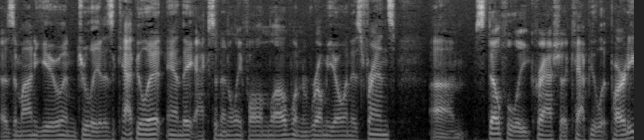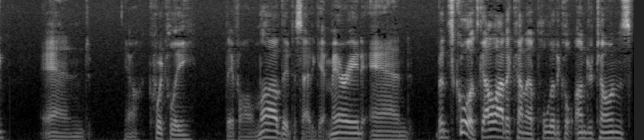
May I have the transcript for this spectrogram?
a Montague and Juliet is a Capulet, and they accidentally fall in love when Romeo and his friends um, stealthily crash a Capulet party, and you know quickly they fall in love. They decide to get married, and but it's cool. It's got a lot of kind of political undertones.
